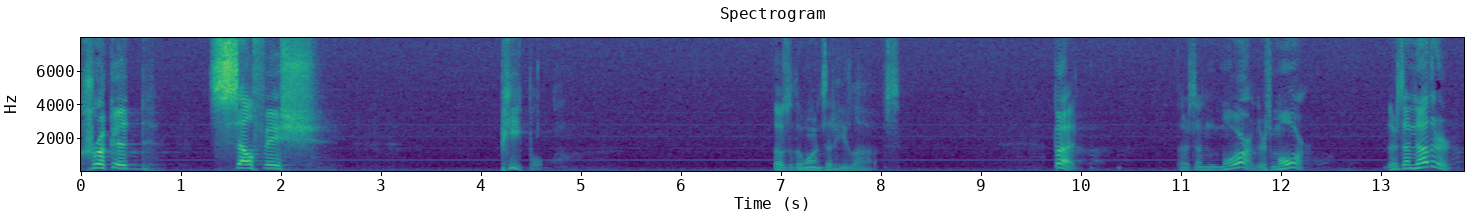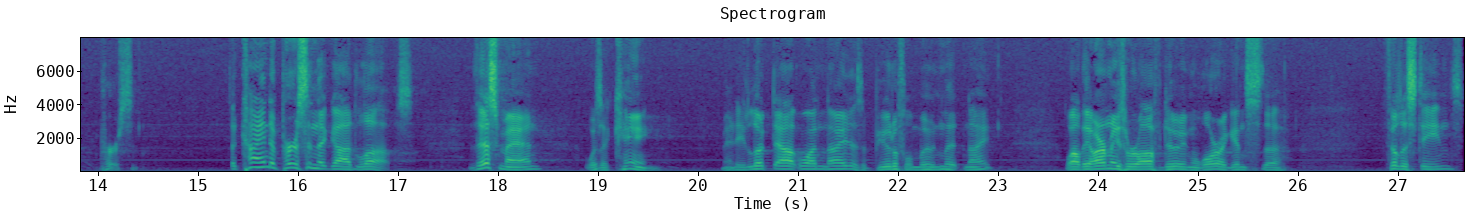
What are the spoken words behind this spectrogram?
crooked, selfish people. Those are the ones that he loves. But there's more, there's more. There's another person. The kind of person that God loves. This man was a king. And he looked out one night, as a beautiful moonlit night, while the armies were off doing war against the Philistines,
